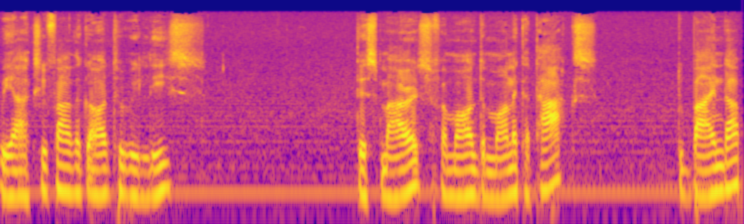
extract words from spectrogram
We ask you, Father God, to release this marriage from all demonic attacks, to bind up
